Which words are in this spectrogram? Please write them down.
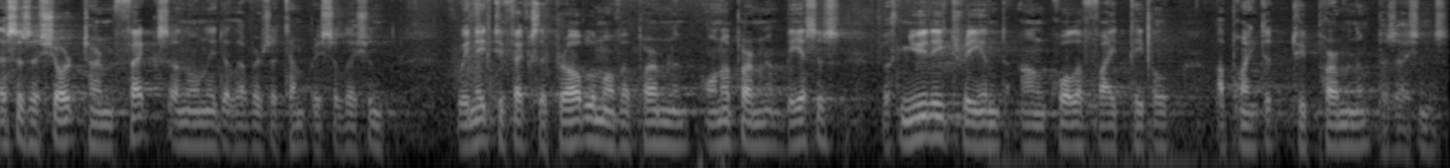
This is a short-term fix and only delivers a temporary solution. We need to fix the problem a permanent, on a permanent basis with newly trained and qualified people appointed to permanent positions.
